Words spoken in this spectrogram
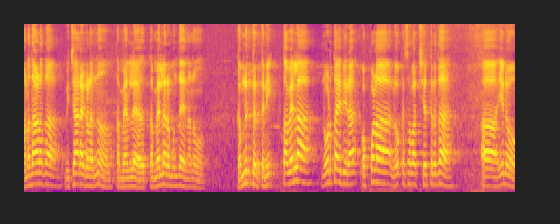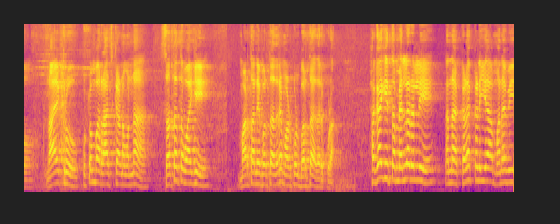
ಮನದಾಳದ ವಿಚಾರಗಳನ್ನು ತಮ್ಮೆಲ್ಲ, ತಮ್ಮೆಲ್ಲರ ಮುಂದೆ ನಾನು ಗಮನಕ್ಕೆ ತರ್ತೀನಿ. ತಾವೆಲ್ಲ ನೋಡ್ತಾ ಇದ್ದೀರಾ, ಕೊಪ್ಪಳ ಲೋಕಸಭಾ ಕ್ಷೇತ್ರದ ಏನು ನಾಯಕರು ಕುಟುಂಬ ರಾಜಕಾರಣವನ್ನು ಸತತವಾಗಿ ಮಾಡ್ತಾನೆ ಬರ್ತಾ ಇದ್ದಾರೆ, ಮಾಡ್ಕೊಂಡು ಬರ್ತಾ ಇದ್ದಾರೆ ಕೂಡ. ಹಾಗಾಗಿ ತಮ್ಮೆಲ್ಲರಲ್ಲಿ ನನ್ನ ಕಳಕಳಿಯ ಮನವಿ,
